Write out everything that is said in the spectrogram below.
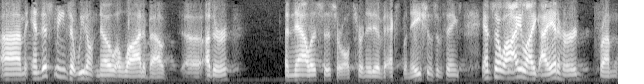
Um, and this means that we don't know a lot about uh, other analysis or alternative explanations of things. And so I like I had heard from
